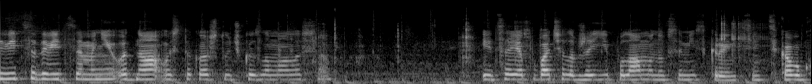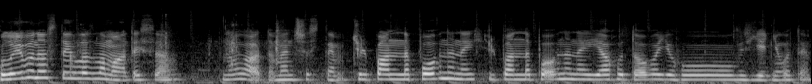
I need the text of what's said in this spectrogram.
Дивіться, дивіться, мені одна ось така штучка зламалася. І це я побачила вже її поламану в самій скринці. Цікаво, коли вона встигла зламатися. Ну ладно, менше з тим. Тюльпан наповнений, тюльпан наповнений, я готова його з'єднувати.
